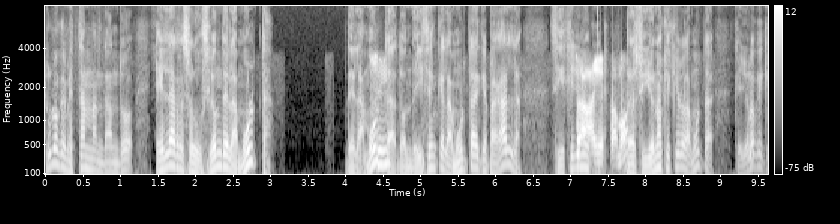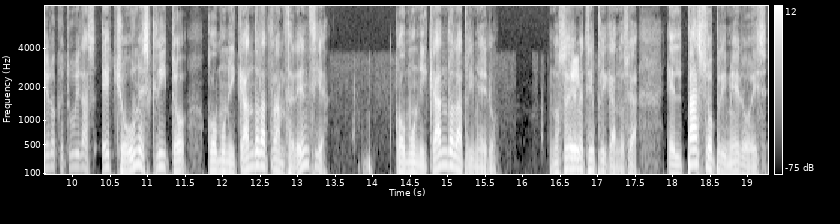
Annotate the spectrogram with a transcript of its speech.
tú lo que me estás mandando es la resolución de la multa. De la multa, donde dicen que la multa hay que pagarla. Si es que yo no- Ahí estamos. pero si yo no es que quiero la multa, que yo lo que quiero es que tú hubieras hecho un escrito comunicando la transferencia, comunicándola primero. No sé si me estoy explicando. O sea, el paso primero es,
